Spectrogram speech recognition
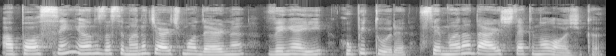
Após 100 anos da Semana de Arte Moderna, vem aí Ruptura, Semana da Arte Tecnológica.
